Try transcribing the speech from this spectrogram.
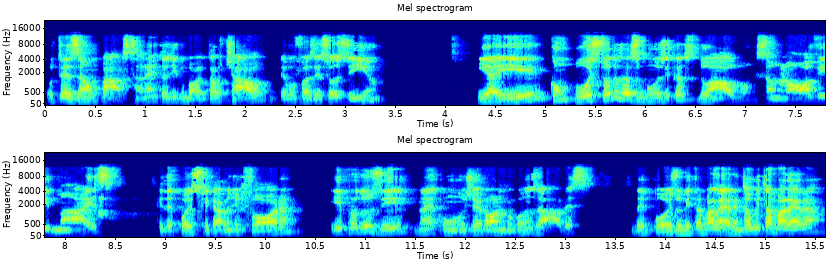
o tesão passa, né? Então eu digo, bom, então tchau, eu vou fazer sozinho, e aí compus todas as músicas do álbum, que são nove mais, que depois ficaram de fora, e produzi né, com o Jerônimo Gonzalez, depois do Vita Balera. Então, o Vita Balera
